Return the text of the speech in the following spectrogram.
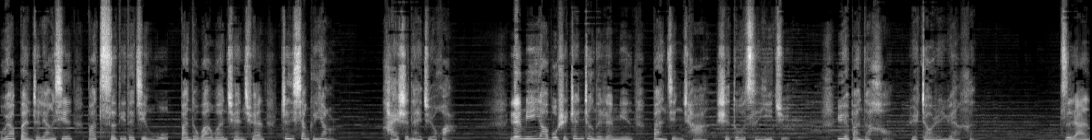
我要本着良心，把此地的警务办得完完全全，真像个样儿。还是那句话，人民要不是真正的人民，办警察是多此一举。越办得好，越招人怨恨。自然，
